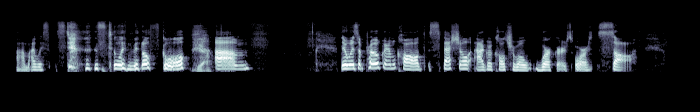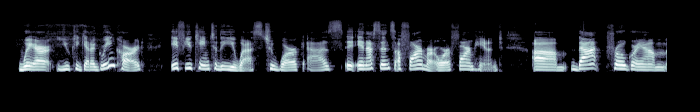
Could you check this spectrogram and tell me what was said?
Um, I was st- still in middle school. Yeah. Um, there was a program called Special Agricultural Workers, or SAW, where you could get a green card if you came to the US to work as, in essence, a farmer or a farmhand. Um, that program,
